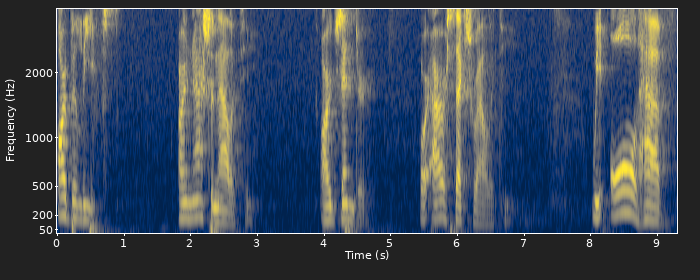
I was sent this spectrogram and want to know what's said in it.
our beliefs, our nationality, our gender, or our sexuality. We all have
